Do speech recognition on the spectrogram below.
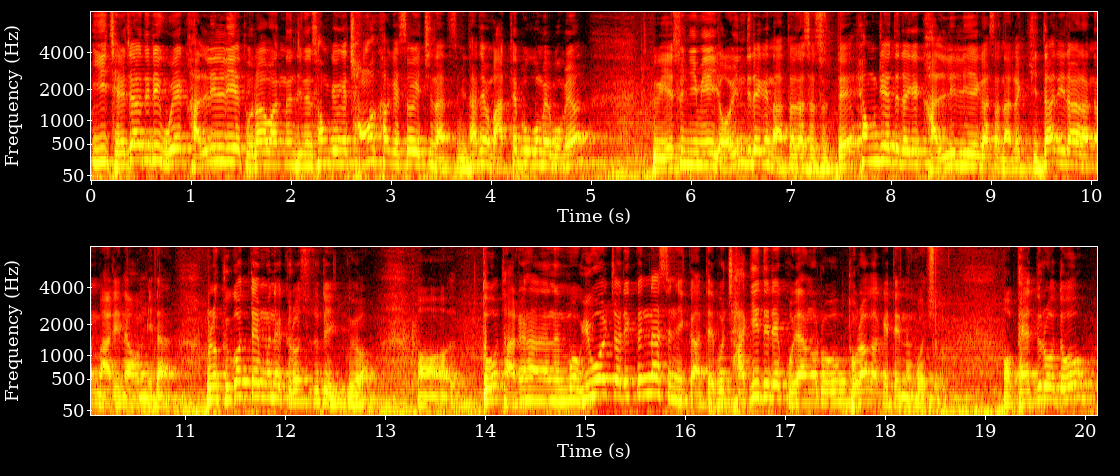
이, 제자들이 왜 갈릴리에 돌아왔는지는 성경에 정확하게 써있지는 않습니다. 하지만 마태복음에 보면 그 예수님이 여인들에게 나타나셨을 때 형제들에게 갈릴리에 가서 나를 기다리라라는 말이 나옵니다. 물론 그것 때문에 그럴 수도 있고요. 어, 또 다른 하나는 뭐 유월절이 끝났으니까 대부분 자기들의 고향으로 돌아가게 되는 거죠. 어, 베드로도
